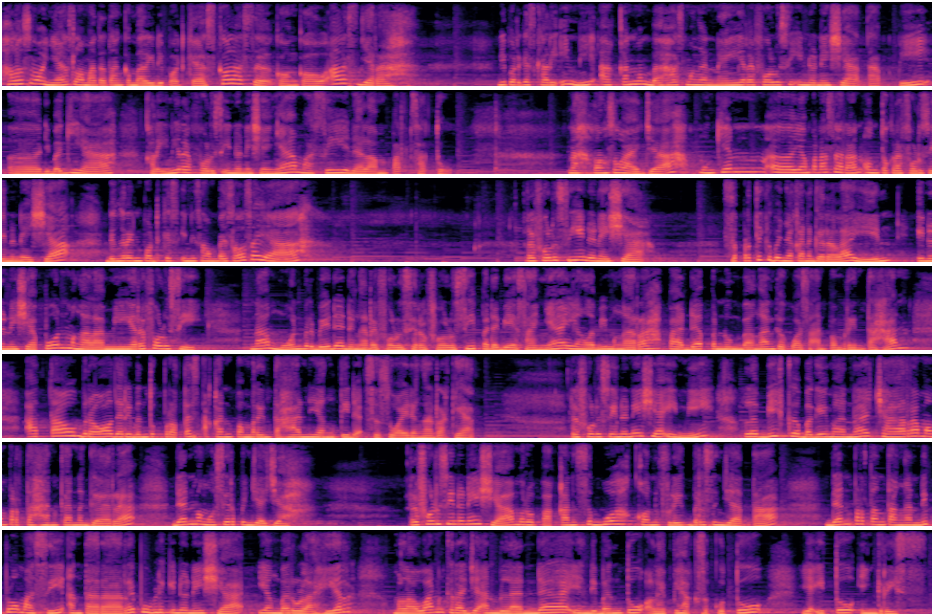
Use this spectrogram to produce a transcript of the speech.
Halo semuanya, selamat datang kembali di podcast Kolase Kongkow ala Sejarah. Di podcast kali ini akan membahas mengenai revolusi Indonesia, tapi e, dibagi ya. Kali ini revolusi Indonesianya masih dalam part 1. Nah, langsung aja. Mungkin e, yang penasaran untuk revolusi Indonesia, dengerin podcast ini sampai selesai ya. Revolusi Indonesia seperti kebanyakan negara lain, Indonesia pun mengalami revolusi. Namun berbeda dengan revolusi-revolusi pada biasanya yang lebih mengarah pada penumbangan kekuasaan pemerintahan atau berawal dari bentuk protes akan pemerintahan yang tidak sesuai dengan rakyat. Revolusi Indonesia ini lebih ke bagaimana cara mempertahankan negara dan mengusir penjajah. Revolusi Indonesia merupakan sebuah konflik bersenjata dan pertentangan diplomasi antara Republik Indonesia yang baru lahir melawan kerajaan Belanda yang dibantu oleh pihak sekutu yaitu Inggris.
